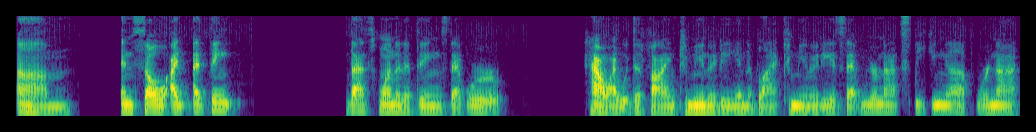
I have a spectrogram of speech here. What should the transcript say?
Um, and so I, I think that's one of the things that we're how I would define community in the black community is that we're not speaking up. We're not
